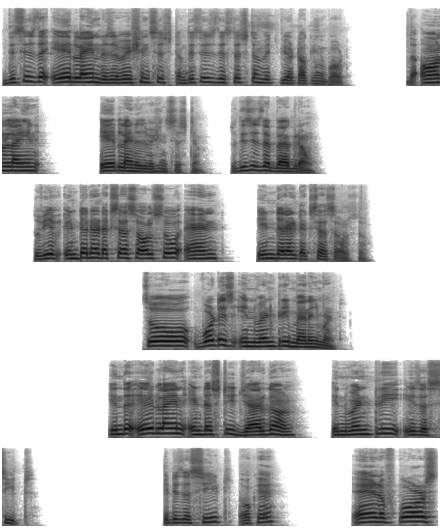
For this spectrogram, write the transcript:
This is the airline reservation system. This is the system which we are talking about. The online airline reservation system. So this is the background. So we have internet access also and indirect access also so, what is inventory management? In the airline industry jargon, inventory is a seat. It is a seat, okay? And of course,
